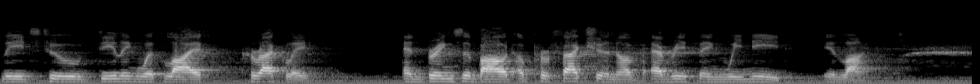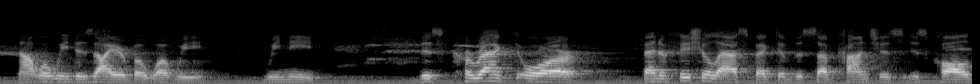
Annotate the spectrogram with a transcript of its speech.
leads to dealing with life correctly and brings about a perfection of everything we need in life. Not what we desire, but what we, we need. This correct or beneficial aspect of the subconscious is called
